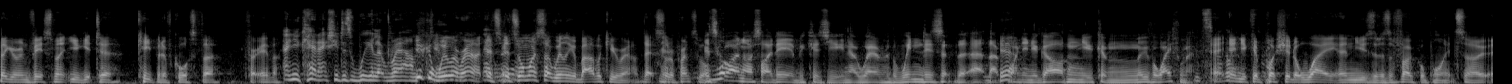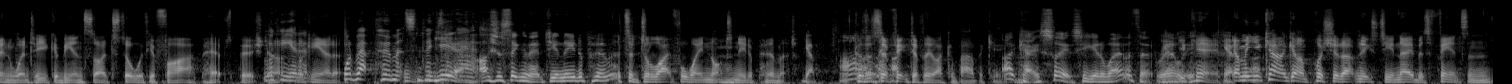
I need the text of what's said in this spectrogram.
bigger investment, you get to keep it, of course, for forever. And you can actually just wheel it round. You can wheel it around. It's, it's almost like wheeling a barbecue around. That sort of principle. It's quite a nice idea because you know wherever the wind is at, the, at that Yeah. point in your garden, you can move away from it. A- and, you can push it away and use it as a focal point. So in winter, you could be inside still with your fire, perhaps perched looking up, at looking it. at it. What about permits and things like that? Yeah. I was just thinking that. Do you need a permit? It's a delightful way not to mm. need a permit. Yep. Because it's oh. effectively like a barbecue. Okay, sweet. So you get away with it, really? You can. Yeah. I mean, you can't go and push it up next to your neighbour's fence and,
